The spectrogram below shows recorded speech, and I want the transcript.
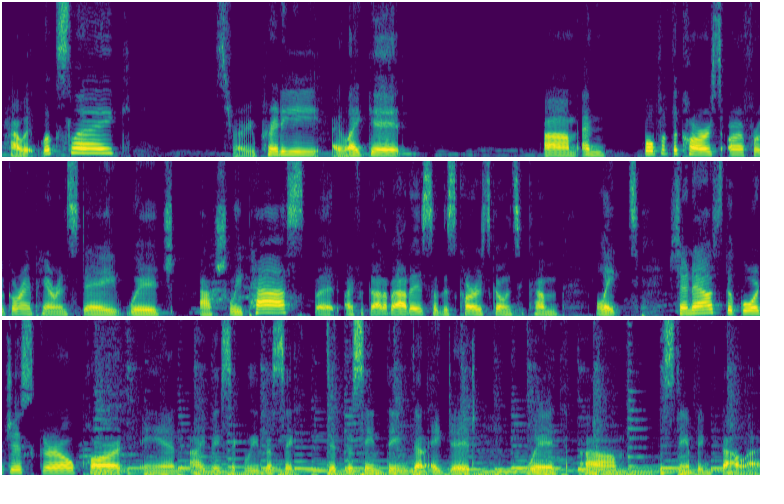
how it looks like. It's very pretty. I like it. Um, and both of the cards are for Grandparents' Day, which actually passed, but I forgot about it. So this card is going to come late. So now it's the Gorjuss girl part, and I basically did the same thing that I did with um, the stamping Bella.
